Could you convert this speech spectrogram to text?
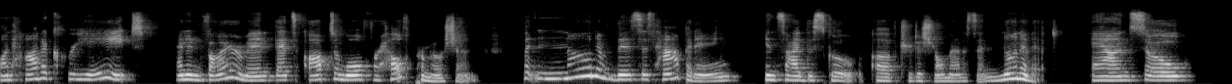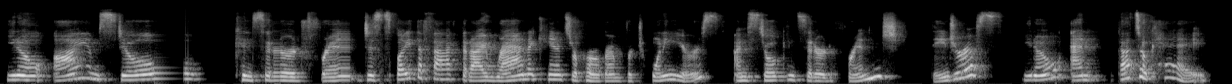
on how to create an environment that's optimal for health promotion. But none of this is happening inside the scope of traditional medicine, none of it. And so, you know, I am still considered fringe, despite the fact that I ran a cancer program for 20 years, I'm still considered fringe, dangerous, you know, and that's okay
